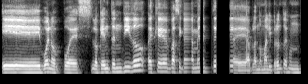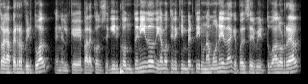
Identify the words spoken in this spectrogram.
Y bueno, pues lo que he entendido es que básicamente, eh, hablando mal y pronto, es un tragaperras virtual en el que para conseguir contenido, digamos, tienes que invertir una moneda, que puede ser virtual o real,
